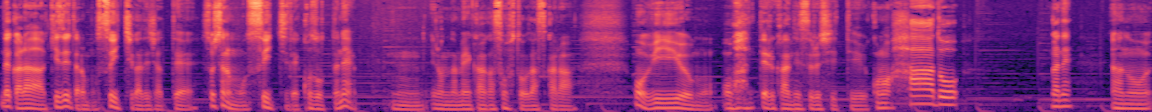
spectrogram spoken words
だから気づいたらもうスイッチが出ちゃってそしたらもうスイッチでこぞってね、うん、いろんなメーカーがソフトを出すからもう WiiU も終わってる感じするしっていうこのハードがねあの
